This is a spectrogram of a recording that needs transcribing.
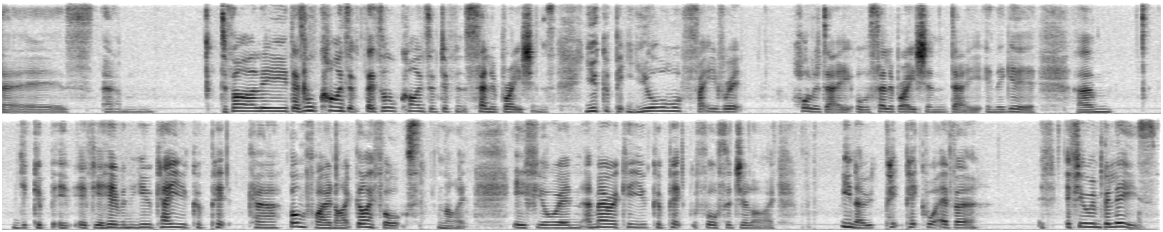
there's um, Diwali. There's all kinds of there's all kinds of different celebrations. You could pick your favourite holiday or celebration day in the year. Um, you could if you're here in the UK you could pick uh, bonfire night Guy Fawkes night. If you're in America you could pick the 4th of July. You know pick pick whatever. If, if you're in Belize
